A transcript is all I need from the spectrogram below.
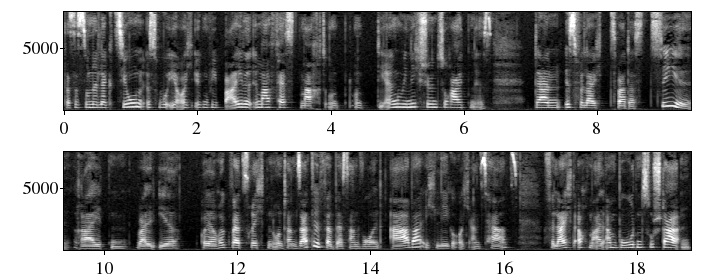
dass es so eine Lektion ist, wo ihr euch irgendwie beide immer festmacht und, und die irgendwie nicht schön zu reiten ist, dann ist vielleicht zwar das Ziel Reiten, weil ihr euer Rückwärtsrichten unterm Sattel verbessern wollt, aber ich lege euch ans Herz, vielleicht auch mal am Boden zu starten.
